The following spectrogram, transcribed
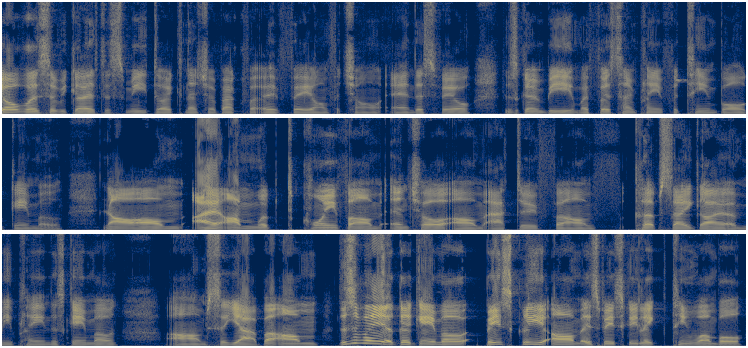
Yo, what's up you guys, this is me, Dark Ninja, back for a video on the channel, and this video, this is gonna be my first time playing for Team Brawl game mode. Now, um, I, I'm with Coin from intro, um, after from clips that I got of me playing this game mode. Um, so yeah, but, um, this is really a good game mode. Basically, um, it's basically like Team Rumble,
